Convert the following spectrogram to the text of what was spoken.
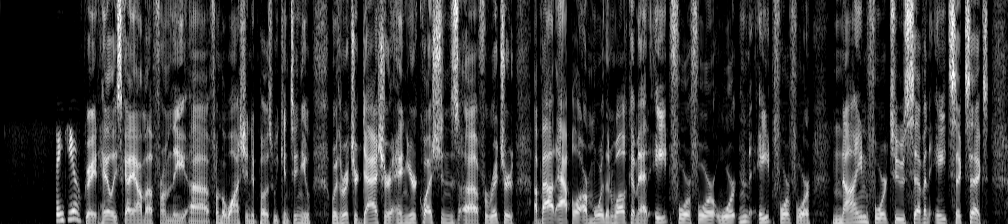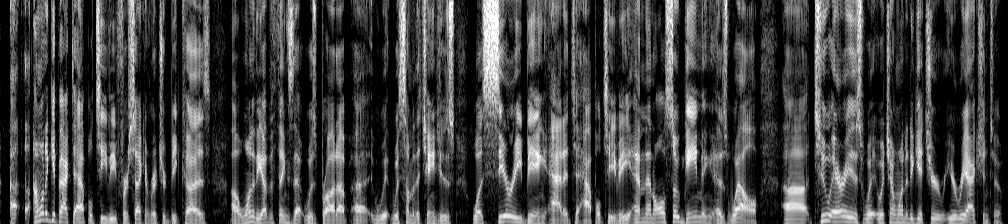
Thank you. Great, Haley Tsukayama from the uh, from the Washington Post. We continue with Richard Dasher, and your questions uh, for Richard about Apple are more than welcome at eight four four Wharton eight four four nine four two seven eight six six. Uh, I want to get back to Apple TV for a second, Richard, because uh, one of the other things that was brought up uh, with, with some of the changes was Siri being added to Apple TV, and then also gaming as well. Uh, two areas w- which I wanted to get your your reaction to.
